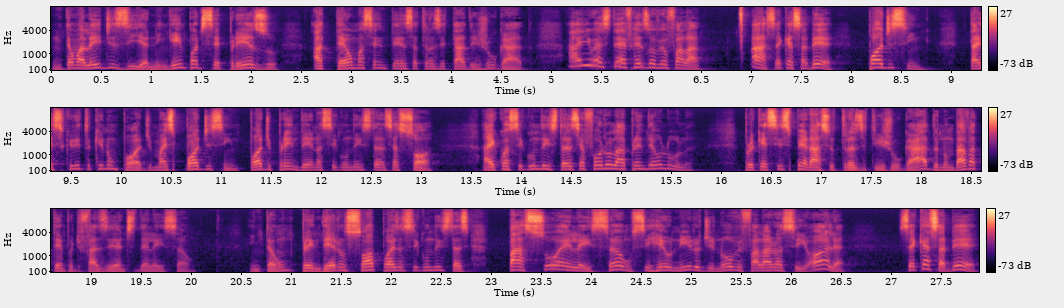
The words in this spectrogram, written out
Então a lei dizia: ninguém pode ser preso até uma sentença transitada em julgado. Aí o STF resolveu falar: ah, você quer saber? Pode sim. Está escrito que não pode, mas pode sim. Pode prender na segunda instância só. Aí com a segunda instância foram lá prender o Lula. Porque se esperasse o trânsito em julgado, não dava tempo de fazer antes da eleição. Então, prenderam só após a segunda instância. Passou a eleição, se reuniram de novo e falaram assim: olha, você quer saber?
